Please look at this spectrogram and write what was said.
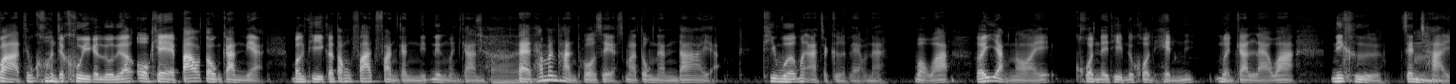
กว่าทุกคนจะคุยกันรู้เรื่องโอเค เป้าตรงกันเนี่ย บางทีก็ต้องฟาดฟันกันนิดนึงเหมือนกันใช่แต่ถ้ามันผ่าน process มาตรงนั้นได้อะ ทีมเวิร์กมันอาจจะเกิดแล้วนะ บอกว่าเฮ้ยอย่างน้อยคนในทีมทุกคนเห็นเหมือนกันแล้วว่า นี่คือเส้นชัย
